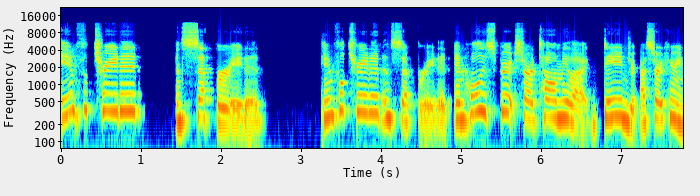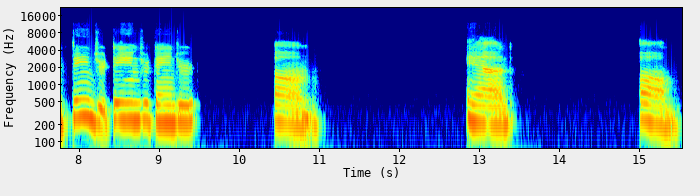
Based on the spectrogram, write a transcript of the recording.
infiltrated and separated, infiltrated and separated. And Holy Spirit started telling me like danger. I started hearing danger, danger, danger. Um, and um,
